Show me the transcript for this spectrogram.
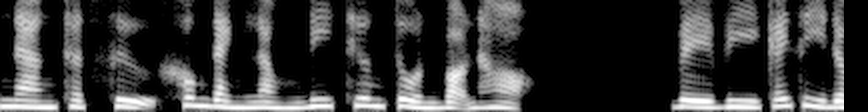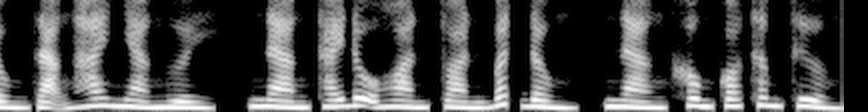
nàng thật sự không đành lòng đi thương tổn bọn họ. Về vì cái gì đồng dạng hai nhà người, nàng thái độ hoàn toàn bất đồng, nàng không có thâm tưởng.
